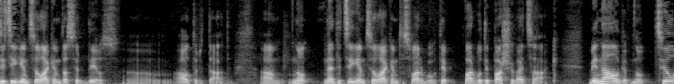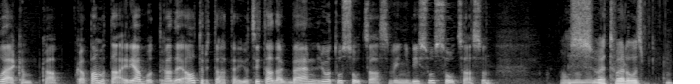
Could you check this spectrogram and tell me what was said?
Ticīgiem cilvēkiem tas ir Dievs, uh, autoritāte. Um, nu, neticīgiem cilvēkiem tas varbūt, tie, varbūt ir paši vecāki. Vienalga, nu, cilvēkam kā, kā pamatā ir jābūt kādai autoritātei, jo citādi bērni ļoti uzsūcās. Viņi visi uzsūcās. Un, un, un, un, Vai tu vari lūdzu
